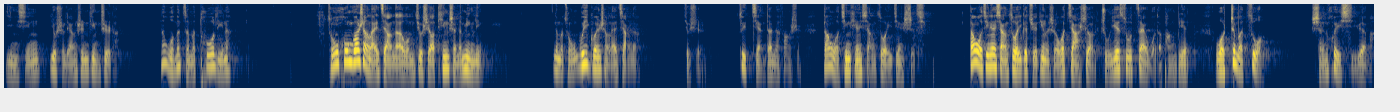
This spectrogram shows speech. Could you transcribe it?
隐形又是量身定制的，那我们怎么脱离呢？从宏观上来讲呢，我们就是要听神的命令；那么从微观上来讲呢，就是最简单的方式。当我今天想做一件事情，当我今天想做一个决定的时候，我假设主耶稣在我的旁边，我这么做，神会喜悦吗？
